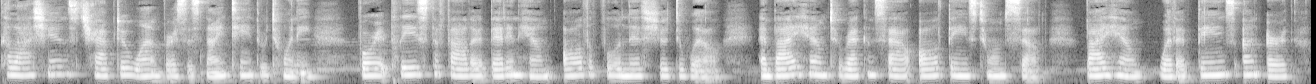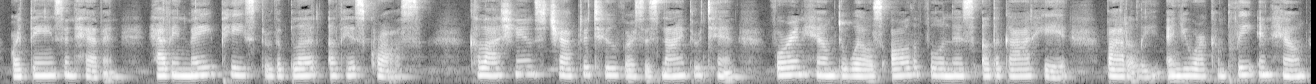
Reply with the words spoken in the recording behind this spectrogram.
Colossians chapter 1 verses 19 through 20 For it pleased the Father that in him all the fullness should dwell and by him to reconcile all things to himself by him whether things on earth or things in heaven having made peace through the blood of his cross. Colossians chapter 2 verses 9 through 10 For in him dwells all the fullness of the Godhead bodily and you are complete in him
